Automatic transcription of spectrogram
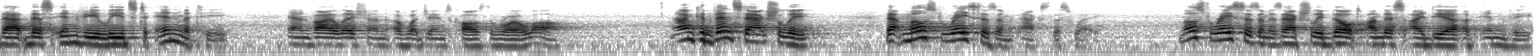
that this envy leads to enmity and violation of what James calls the royal law. I'm convinced, actually, that most racism acts this way. Most racism is actually built on this idea of envy.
